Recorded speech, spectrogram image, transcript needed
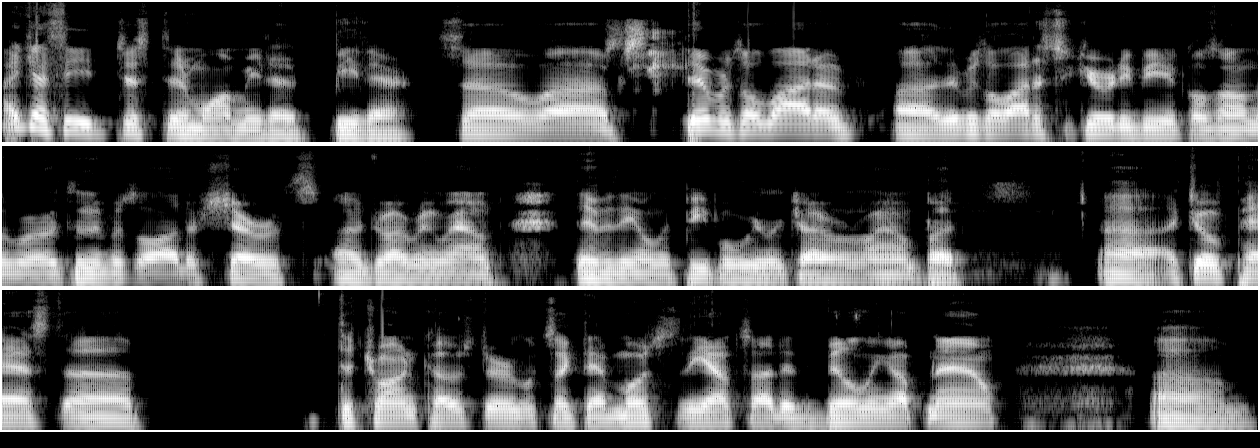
I guess he just didn't want me to be there. So uh, there was a lot of uh, there was a lot of security vehicles on the roads, and there was a lot of sheriffs uh, driving around. They were the only people really driving around. But uh, I drove past uh, the Tron coaster. Looks like they have most of the outside of the building up now. Um,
